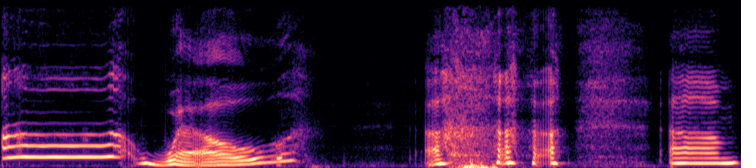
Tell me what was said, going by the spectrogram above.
Uh, well, um,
